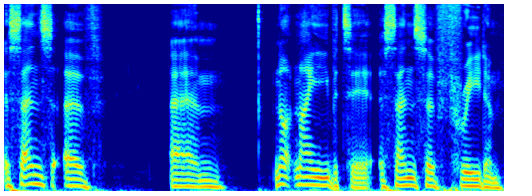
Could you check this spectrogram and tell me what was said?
a sense of um, not naivety, a sense of freedom.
